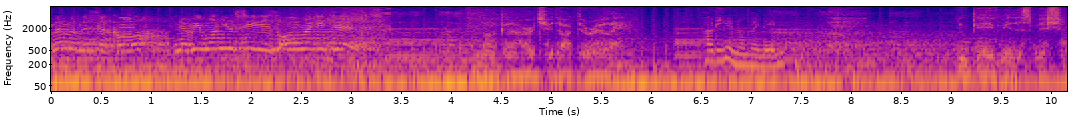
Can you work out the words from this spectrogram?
Remember, Mr. Cole, and everyone you see is already dead. I'm not gonna hurt you, Dr. Riley. How do you know my name? You gave me this mission.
